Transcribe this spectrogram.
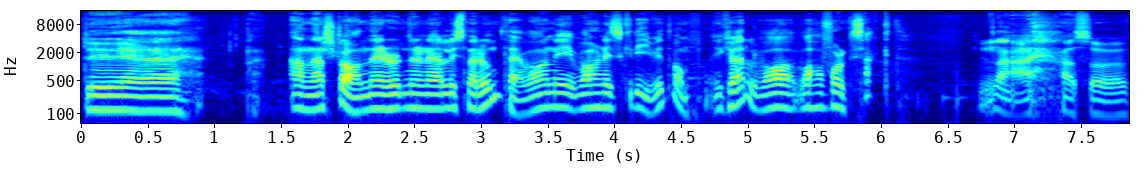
Du, eh, annars då, när, när ni har lyssnat runt här, vad har ni, vad har ni skrivit om ikväll? Vad, vad har folk sagt? Nej, alltså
